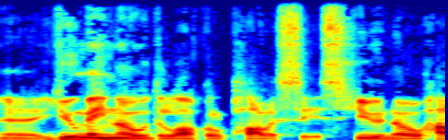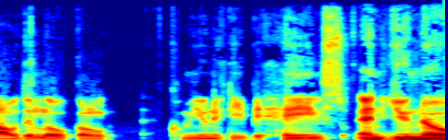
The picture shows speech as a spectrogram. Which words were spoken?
uh, you may know the local policies, you know how the local community behaves, and you know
